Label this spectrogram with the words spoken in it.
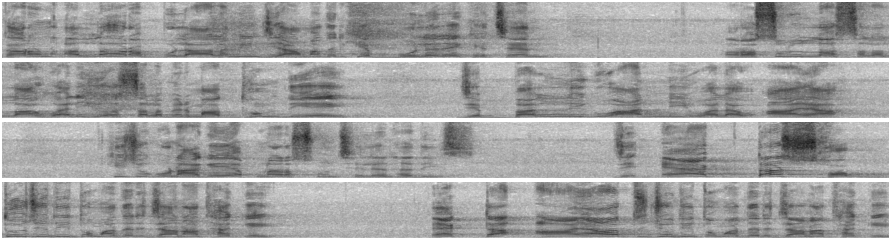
কারণ আল্লাহ রব্বুল আলমিন যে আমাদেরকে বলে রেখেছেন রসুল্লাহ সাল্লাহ আলহি আসাল্লামের মাধ্যম দিয়ে যে, বাল্লিগু আন্নি ওয়ালাউ আয়া কিছুক্ষণ আগে আপনারা শুনছিলেন হাদিস, যে একটা শব্দ যদি তোমাদের জানা থাকে, একটা আয়াত যদি তোমাদের জানা থাকে,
